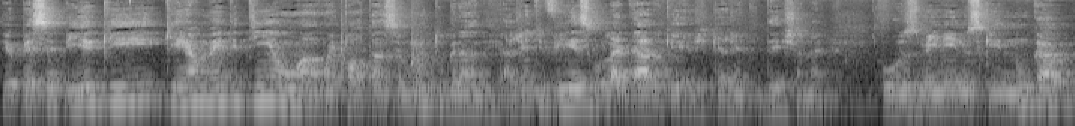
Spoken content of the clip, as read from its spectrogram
eu percebia que, que realmente tinha uma, uma importância muito grande. A gente via esse, o legado que, que a gente deixa, né? Os meninos que nunca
